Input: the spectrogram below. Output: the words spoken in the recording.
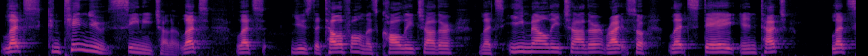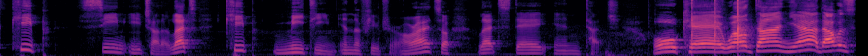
let's continue seeing each other. Let's, let's use the telephone, let's call each other, let's email each other, right? So let's stay in touch. let's keep seeing each other. Let's keep meeting in the future. All right? So let's stay in touch. Okay, well done. Yeah, that was,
